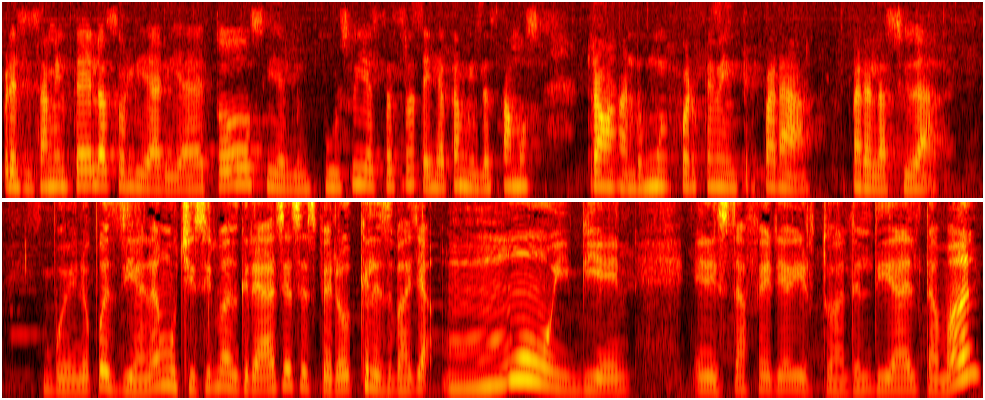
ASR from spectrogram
precisamente de la solidaridad de todos y del impulso y esta estrategia también la estamos trabajando muy fuertemente para, para la ciudad. Bueno, pues Diana, muchísimas gracias. Espero que les vaya muy bien en esta feria virtual del Día del Tamal.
